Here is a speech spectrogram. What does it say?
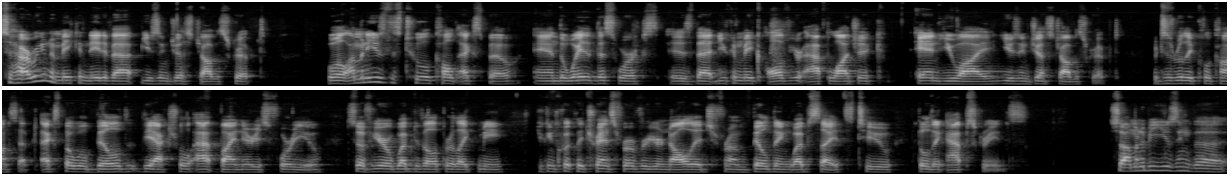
So how are we going to make a native app using just JavaScript? Well, I'm going to use this tool called Expo, and the way that this works is that you can make all of your app logic and UI using just JavaScript, which is a really cool concept. Expo will build the actual app binaries for you. So if you're a web developer like me, you can quickly transfer over your knowledge from building websites to building app screens. So I'm going to be using the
